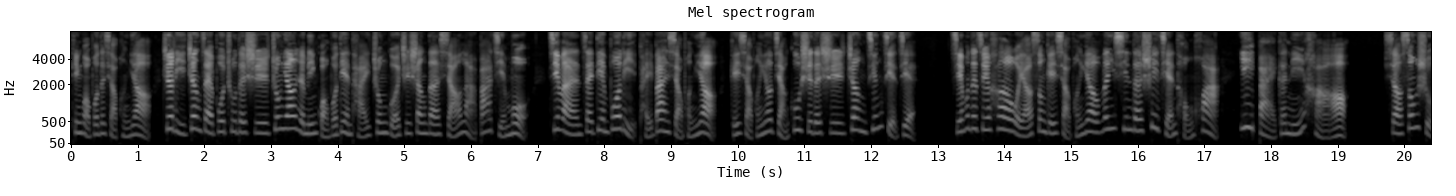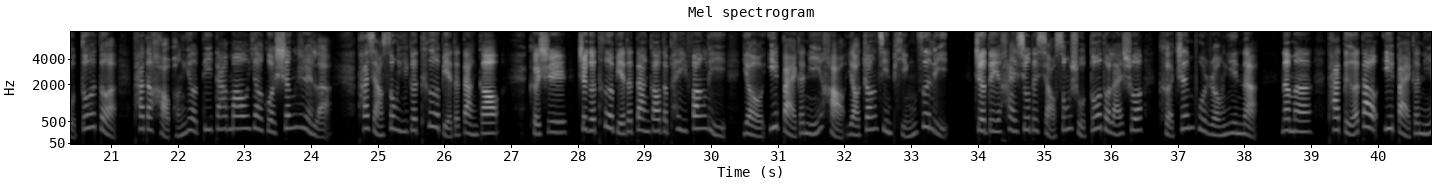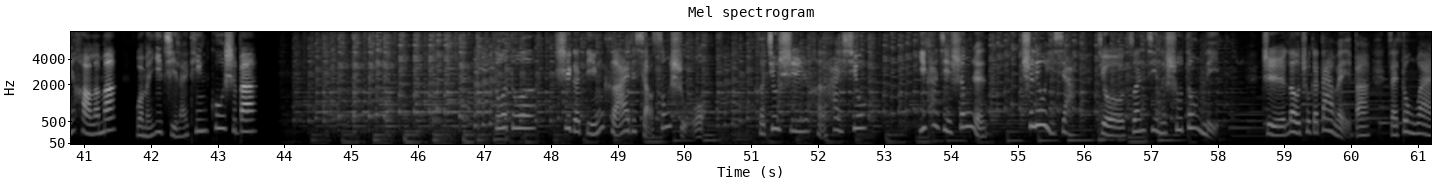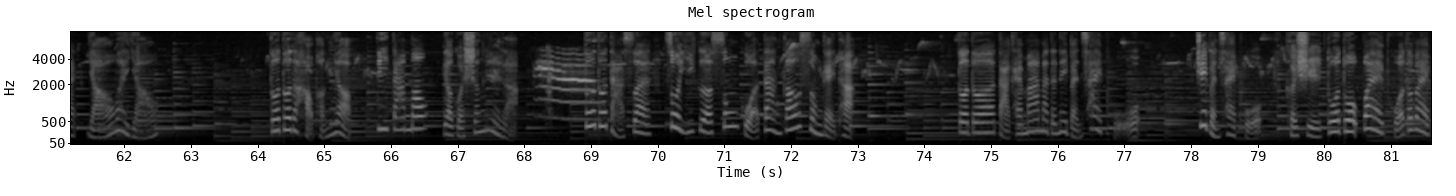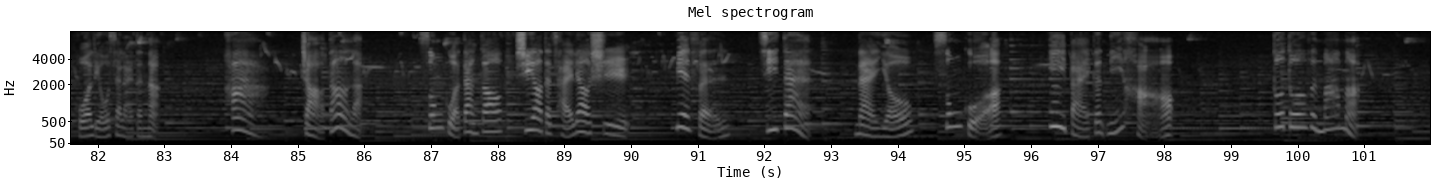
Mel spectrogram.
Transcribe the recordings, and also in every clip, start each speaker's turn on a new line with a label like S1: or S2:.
S1: 听广播的小朋友，这里正在播出的是中央人民广播电台中国之声的小喇叭节目。今晚在电波里陪伴小朋友、给小朋友讲故事的是正晶姐姐。节目的最后，我要送给小朋友温馨的睡前童话《一百个你好》。小松鼠多多，他的好朋友滴答猫要过生日了，他想送一个特别的蛋糕。可是，这个特别的蛋糕的配方里有一百个你好要装进瓶子里，这对害羞的小松鼠多多来说可真不容易呢。那么，它得到一百个你好了吗？我们一起来听故事吧。多多是个顶可爱的小松鼠，可就是很害羞，一看见生人，哧溜一下。就钻进了树洞里，只露出个大尾巴，在洞外摇啊摇。多多的好朋友滴答猫要过生日了，多多打算做一个松果蛋糕送给他。多多打开妈妈的那本菜谱，这本菜谱可是多多外婆的外婆留下来的呢。哈，找到了。松果蛋糕需要的材料是面粉、鸡蛋、奶油、松果，一百个你好。多多问妈妈：“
